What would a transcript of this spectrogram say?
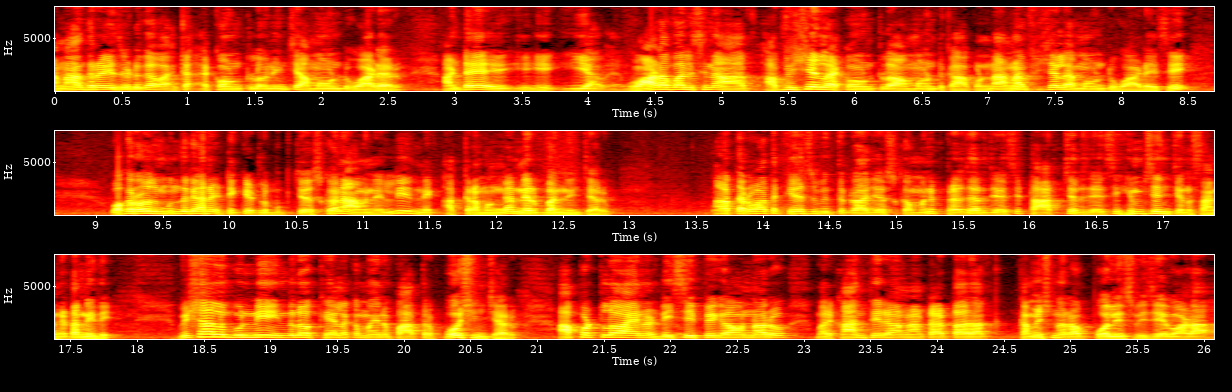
అనాథరైజ్డ్గా అకౌంట్లో నుంచి అమౌంట్ వాడారు. అంటే ఈ- వాడవలసిన అఫీషియల్ అకౌంట్లో అమౌంట్ కాకుండా అనఫిషియల్ అమౌంట్ వాడేసి ఒకరోజు ముందుగానే టికెట్లు బుక్ చేసుకొని ఆమెను వెళ్ళి అక్రమంగా నిర్బంధించారు. ఆ తర్వాత కేసు విత్డ్రా చేసుకోమని ప్రెజర్ చేసి టార్చర్ చేసి హింసించిన సంఘటన ఇది. విశాల్ గున్ని ఇందులో కీలకమైన పాత్ర పోషించారు. అప్పట్లో ఆయన డీసీపీగా ఉన్నారు. మరి కాంతిరానా టాటా కమిషనర్ ఆఫ్ పోలీస్ విజయవాడ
